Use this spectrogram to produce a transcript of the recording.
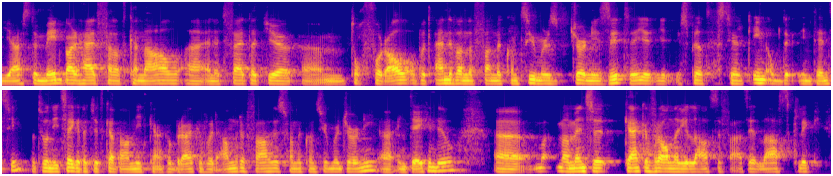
juist de meetbaarheid van het kanaal uh, en het feit dat je um, toch vooral op het einde van de, van de consumer's journey zit. Je, speelt sterk in op de intentie. Dat wil niet zeggen dat je het kanaal niet kan gebruiken voor de andere fases van de consumer journey. Integendeel. Maar, maar, mensen kijken vooral naar die laatste fase, last click.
